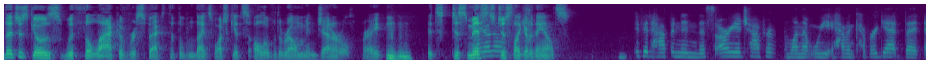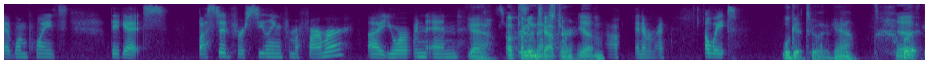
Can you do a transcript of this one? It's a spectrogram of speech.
That just goes with the lack of respect that the Night's Watch gets all over the realm in general, right? Mm-hmm. It's dismissed just like everything else. if it happened in this Arya chapter, one that we haven't covered yet, but at one point they get busted for stealing from a farmer. Uh, Yoren and Yeah, Upcoming chapter, one. yeah. Oh, okay, never mind. I'll wait. we'll get to it. Yeah. Yeah. But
